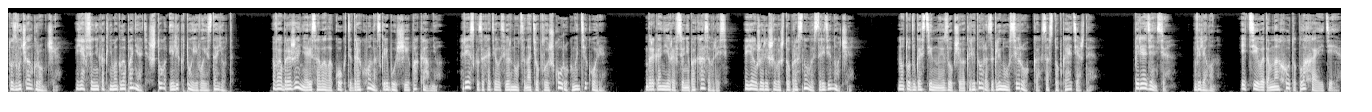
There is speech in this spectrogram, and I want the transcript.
то звучал громче. Я все никак не могла понять, что или кто его издает. Воображение рисовало когти дракона, скребущие по камню. Резко захотелось вернуться на теплую шкуру к мантикоре. Драконьеры все не показывались, я уже решила, что проснулась среди ночи. Но тут в гостиную из общего коридора заглянул Сирокко со стопкой одежды. «Переоденься», — велел он. «Идти в этом на охоту — плохая идея».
